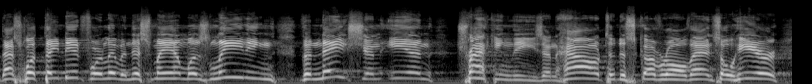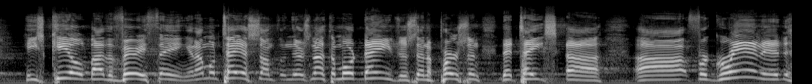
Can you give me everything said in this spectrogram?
That's what they did for a living. This man was leading the nation in tracking these and how to discover all that. And so here he's killed by the very thing. And I'm going to tell you something there's nothing more dangerous than a person that takes uh, uh, for granted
